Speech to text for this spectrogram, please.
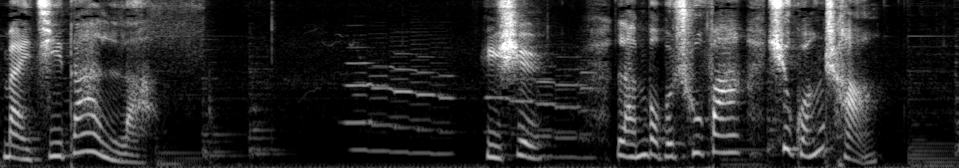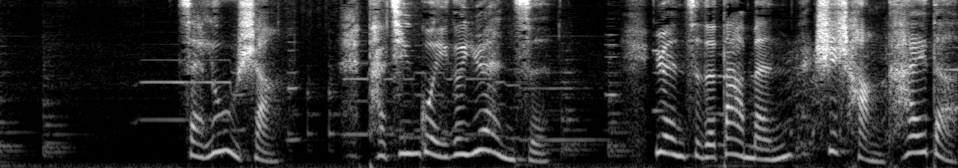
卖鸡蛋了。于是，蓝伯伯出发去广场。在路上，他经过一个院子。院子的大门是敞开的，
